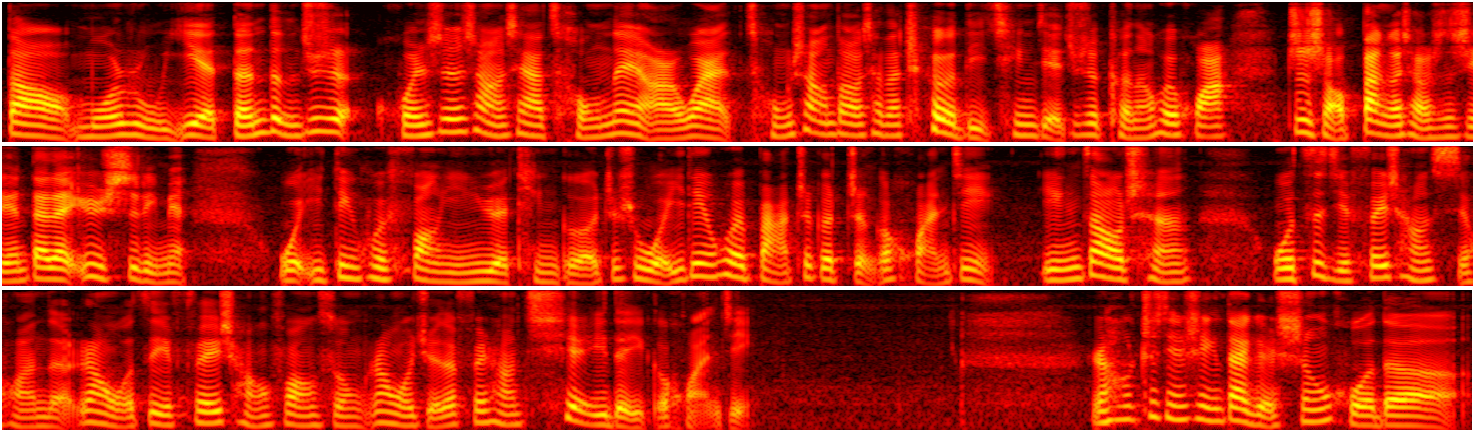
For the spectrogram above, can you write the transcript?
到抹乳液等等，就是浑身上下从内而外从上到下的彻底清洁，就是可能会花至少半个小时的时间待在浴室里面。我一定会放音乐听歌，就是我一定会把这个整个环境营造成我自己非常喜欢的，让我自己非常放松，让我觉得非常惬意的一个环境。然后这件事情带给生活的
